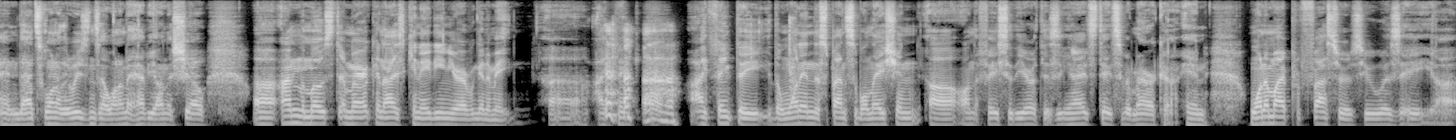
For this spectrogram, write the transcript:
And that's one of the reasons I wanted to have you on the show. Uh, I'm the most Americanized Canadian you're ever going to meet. Uh, I think I think the the one indispensable nation uh, on the face of the earth is the United States of America. And one of my professors, who was a uh,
